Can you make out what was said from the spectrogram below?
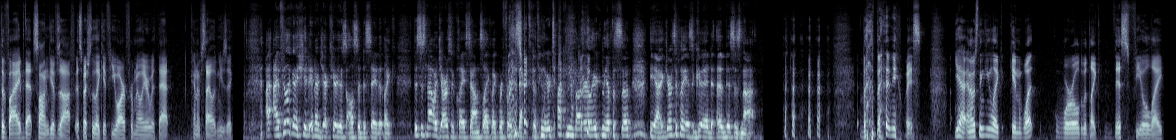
the vibe that song gives off, especially like if you are familiar with that kind of style of music. I, I feel like I should interject here just also to say that like this is not what Jars of Clay sounds like. Like referring back right. to the thing we were talking about earlier in the episode. Yeah, Jars of Clay is good. Uh, this is not. but, but anyways, yeah, and I was thinking like in what world would like this feel like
